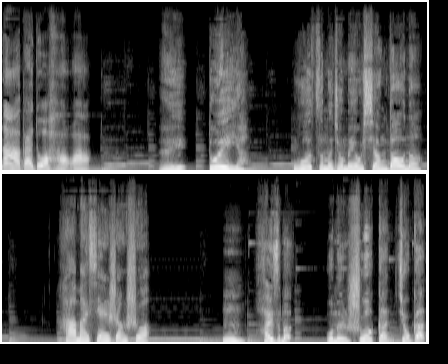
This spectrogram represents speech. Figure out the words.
那该多好啊！哎，对呀，我怎么就没有想到呢？蛤蟆先生说：“嗯，孩子们，我们说干就干。”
